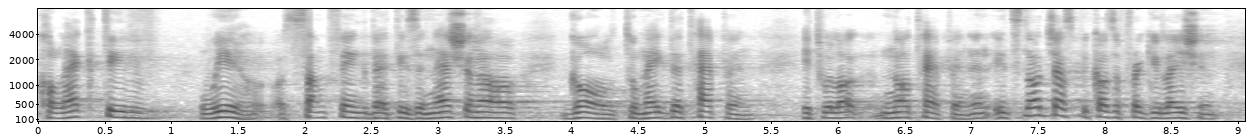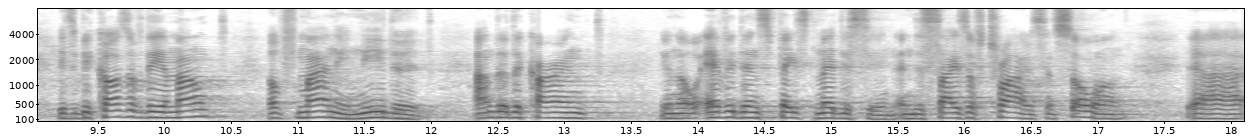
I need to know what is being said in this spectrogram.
collective will or something that is a national goal to make that happen, it will not happen. And it's not just because of regulation, it's because of the amount of money needed under the current you know, evidence-based medicine and the size of trials and so on uh,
